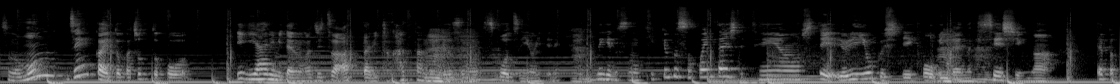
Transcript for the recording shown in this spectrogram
そのもん前回とかちょっとこう意義ありみたいなのが実はあったりとかあったんだけど、うんそのスポーツにおいてね。うん。だけどその結局そこに対して提案をしてより良くしていこうみたいな精神がやっぱ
